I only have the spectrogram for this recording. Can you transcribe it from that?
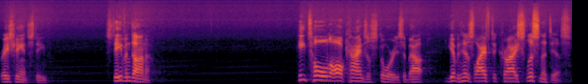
Raise your hand, Steve. Steve and Donna. He told all kinds of stories about giving his life to Christ. Listen to this.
